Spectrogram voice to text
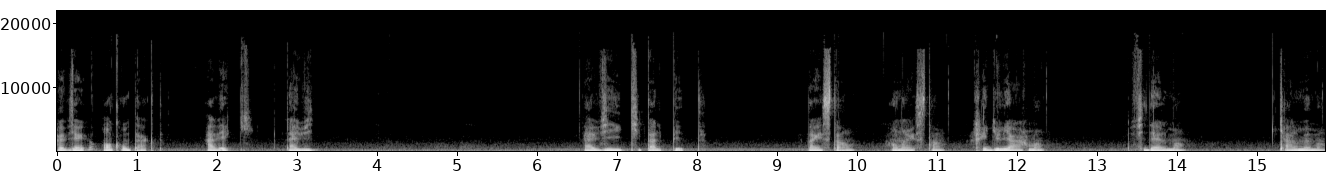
Reviens en contact avec la vie. La vie qui palpite d'instant en instant, régulièrement, fidèlement, calmement.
